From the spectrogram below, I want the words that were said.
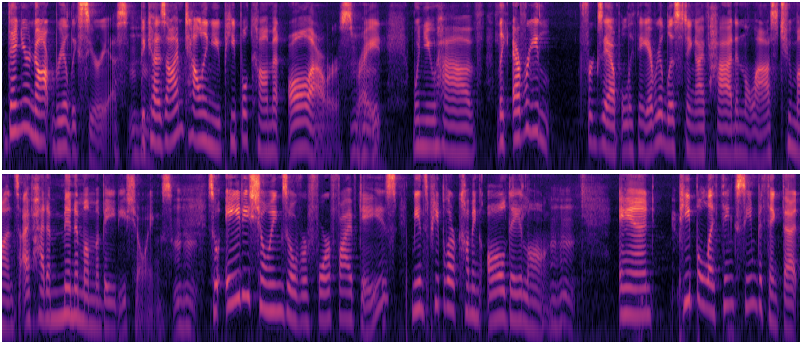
then you're not really serious mm-hmm. because I'm telling you, people come at all hours, mm-hmm. right? When you have, like, every, for example, I think every listing I've had in the last two months, I've had a minimum of 80 showings. Mm-hmm. So 80 showings over four or five days means people are coming all day long. Mm-hmm. And people, I think, seem to think that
